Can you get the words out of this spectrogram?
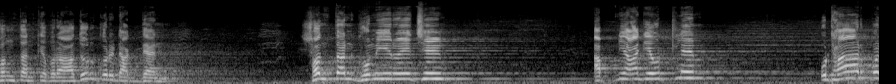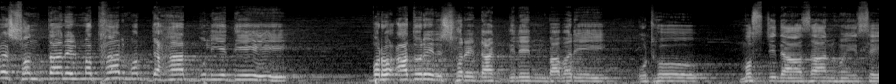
সন্তানকে বড় আদর করে ডাক দেন, সন্তান ঘুমিয়ে রয়েছে, আপনি আগে উঠলেন ওঠার পরে সন্তানের মাথার মধ্যে হাত বুলিয়ে দিয়ে বড় আদরের স্বরে ডাক দিলেন, বাবারে, উঠো, মসজিদে আজান হয়েছে।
